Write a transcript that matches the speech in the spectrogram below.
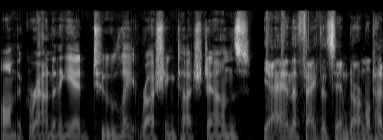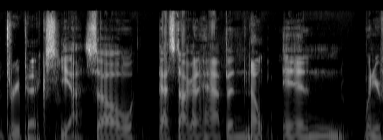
on the ground. I think he had two late rushing touchdowns. Yeah, and the fact that Sam Darnold had three picks. Yeah, so that's not going to happen Nope. in when you're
